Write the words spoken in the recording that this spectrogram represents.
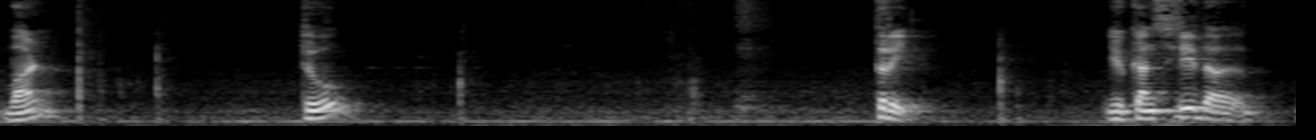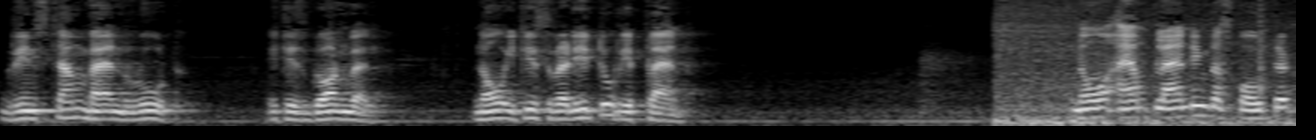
One two three. You can see the green stem and root. It is grown well. Now it is ready to replant. Now i am planting the sprouted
